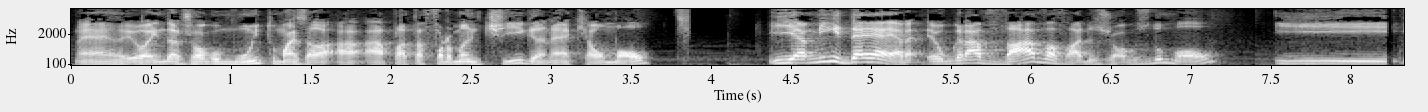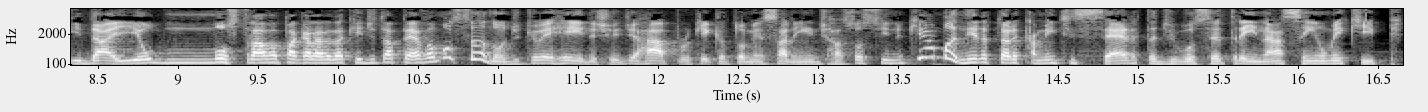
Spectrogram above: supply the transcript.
né? Eu ainda jogo muito mais a, a, a plataforma antiga, né? Que é o mall. E a minha ideia era: eu gravava vários jogos do mall e, e daí eu mostrava pra galera daqui de Itapeva, mostrando onde que eu errei, deixei de errar, por que, que eu tomei essa linha de raciocínio, que é a maneira teoricamente certa de você treinar sem uma equipe.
